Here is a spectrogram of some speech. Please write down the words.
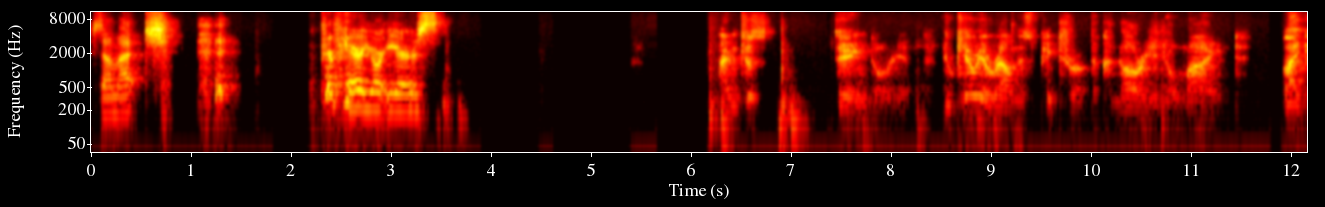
so much. Prepare your ears. I'm just saying, Dorian, you carry around this picture of the Canary in your mind. Like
